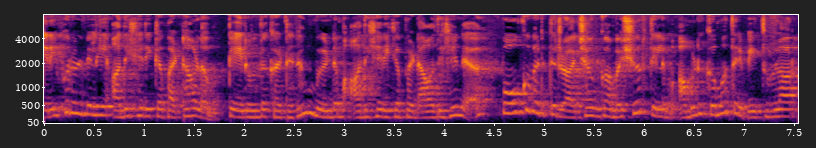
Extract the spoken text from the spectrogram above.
எரிபொருள் விலை அதிகரிக்கப்பட்டாலும் பேருந்து கட்டணம் மீண்டும் அதிகரிக்கப்படாது என போக்குவரத்து ராஜாங்க அமைச்சர் திலும் அமனுக்கம தெரிவித்துள்ளார்.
